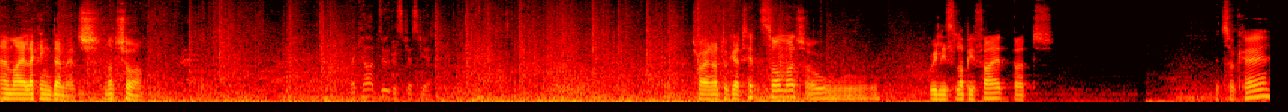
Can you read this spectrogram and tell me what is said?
am I lacking damage? Not sure. I can't do this just yet. Try not to get hit so much. Oh, really sloppy fight, but it's okay.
